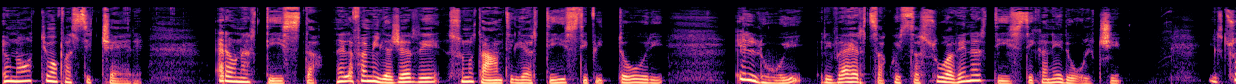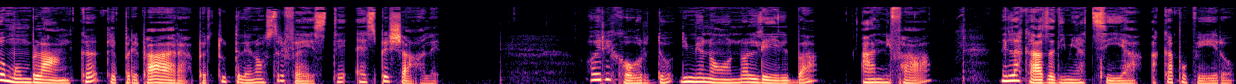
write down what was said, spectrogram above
e un ottimo pasticcere. Era un artista. Nella famiglia Gerré sono tanti gli artisti, pittori, e lui riversa questa sua vena artistica nei dolci. Il suo Mont Blanc, che prepara per tutte le nostre feste, è speciale. Ho il ricordo di mio nonno all'Elba, anni fa, nella casa di mia zia, a Capopero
